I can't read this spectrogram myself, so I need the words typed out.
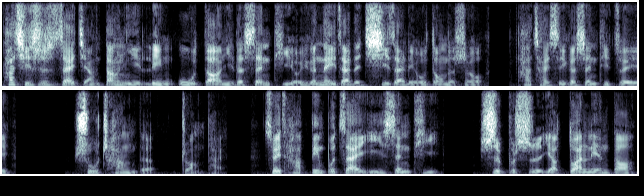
它其实是在讲，当你领悟到你的身体有一个内在的气在流动的时候，它才是一个身体最舒畅的状态。所以，它并不在意身体是不是要锻炼到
